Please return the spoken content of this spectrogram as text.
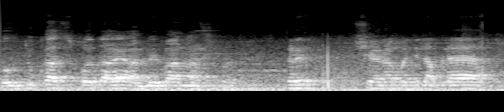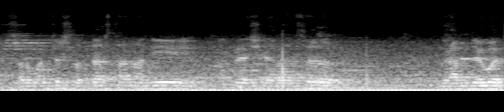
कौतुकास्पद आहे अभिमानास्पद. तर शहरामधील आपल्या सर्वांचं श्रद्धास्थान आणि आपल्या शहराचं ग्रामदैवत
